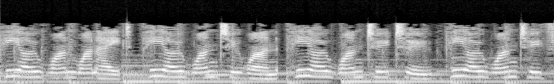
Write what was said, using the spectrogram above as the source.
P0118, P0121, P0122, P0123,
